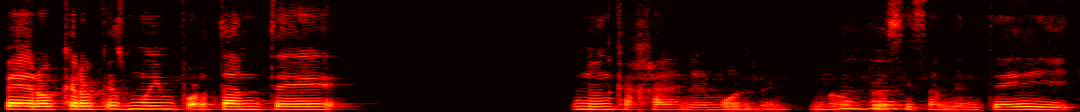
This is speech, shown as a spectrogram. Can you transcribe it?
Pero creo que es muy importante no encajar en el molde, ¿no? Precisamente. Y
